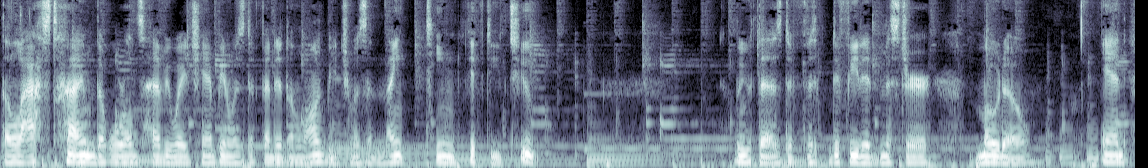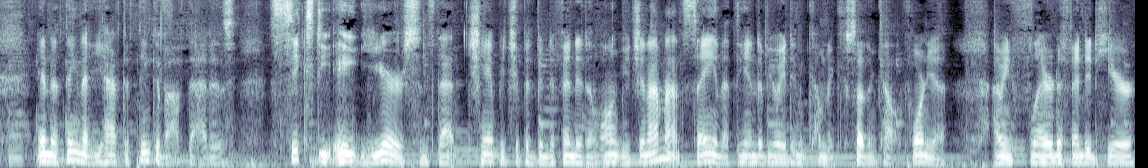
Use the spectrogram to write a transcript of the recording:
The last time the world's heavyweight champion was defended in Long Beach was in 1952. Lou has def- defeated Mr. Moto. And and the thing that you have to think about that is 68 years since that championship had been defended in Long Beach. And I'm not saying that the NWA didn't come to Southern California. I mean, Flair defended here,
